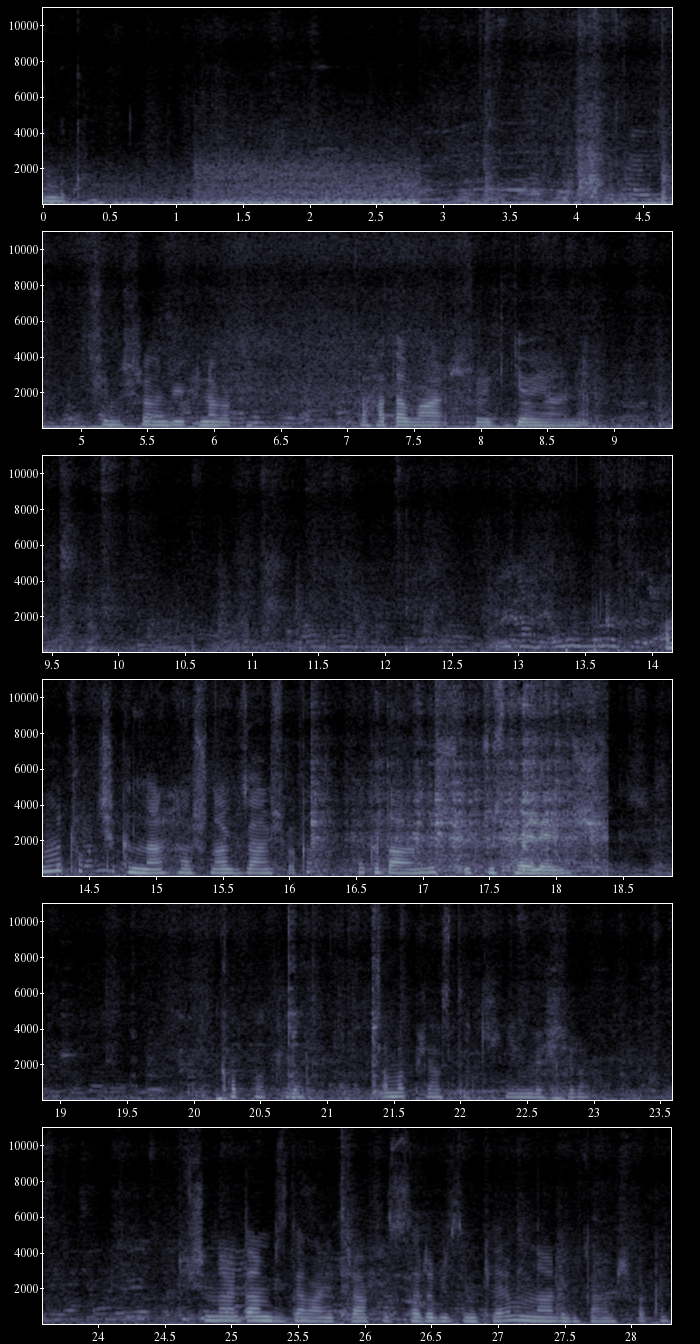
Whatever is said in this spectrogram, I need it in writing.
Bakın. Şimdi şuranın büyüklüğüne bakın. Daha da var. Şöyle gidiyor yani. Ama çok çıkınlar. Ha şunlar güzelmiş bakın. Ne kadarmış? 300 TL'ymiş. Kapaklı. Ama plastik 25 lira. Şunlardan bizde var etrafı sarı bizimkiler. Bunlar da güzelmiş bakın.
